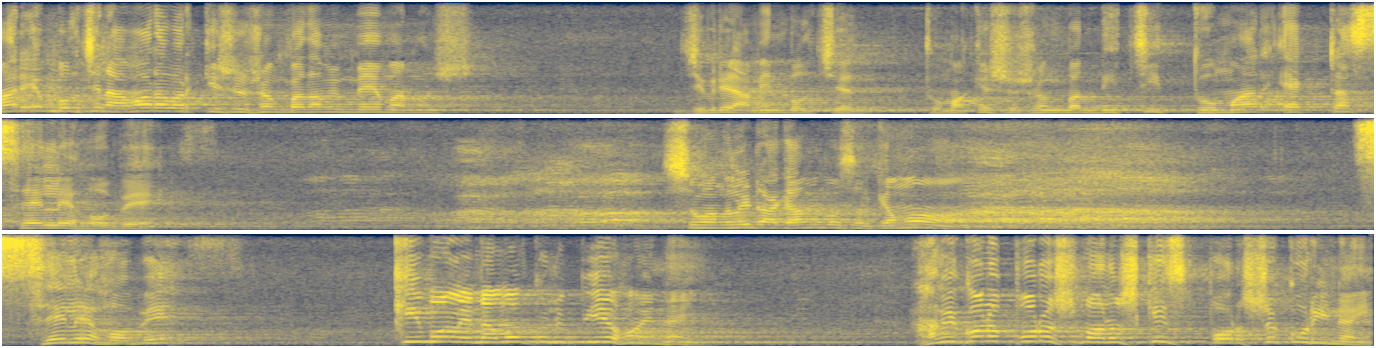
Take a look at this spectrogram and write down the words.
মারিয়াম বলছেন, আমার আবার কি সুসংবাদ? আমি মেয়ে মানুষ। জিবরিল আমিন বলছেন, তোমাকে সুসংবাদ দিচ্ছি, তোমার একটা ছেলে হবে। সুমান এটা আগামী বছর, কেমন? ছেলে হবে, কি বলেন, আমার কোনো বিয়ে হয় নাই। আমি কোনো পুরুষ মানুষকে স্পর্শ করি নাই।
